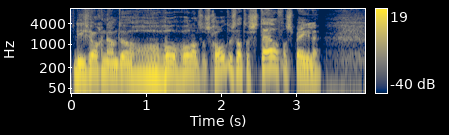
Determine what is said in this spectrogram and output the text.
die zogenaamde Ho Hollandse school... dus dat de stijl van spelen eh,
